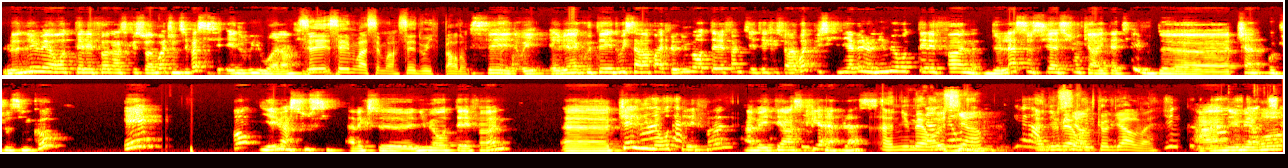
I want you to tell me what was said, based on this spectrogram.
le numéro de téléphone inscrit sur la boîte. Je ne sais pas si c'est Edoui ou Alain. C'est moi, c'est moi, c'est Edoui, pardon. C'est Edoui. Eh bien, écoutez, Edoui, ça a un rapport avec le numéro de téléphone qui est écrit sur la boîte, puisqu'il y avait le numéro de téléphone de l'association caritative de Chad Ochocinco. Et il y a eu un souci avec ce numéro de téléphone. Euh, quel numéro ça- de téléphone avait été inscrit à la place Un numéro, un sien. girl, un Le numéro de call girl, ouais. Un numéro.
